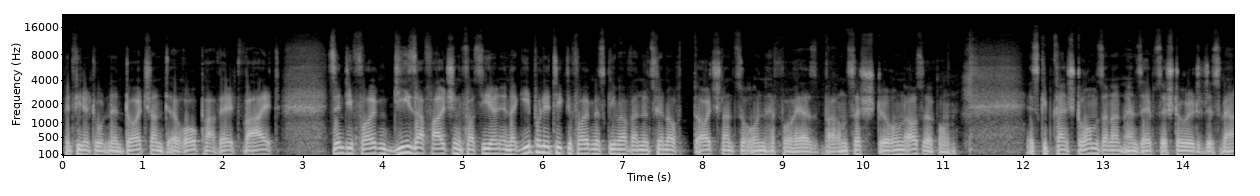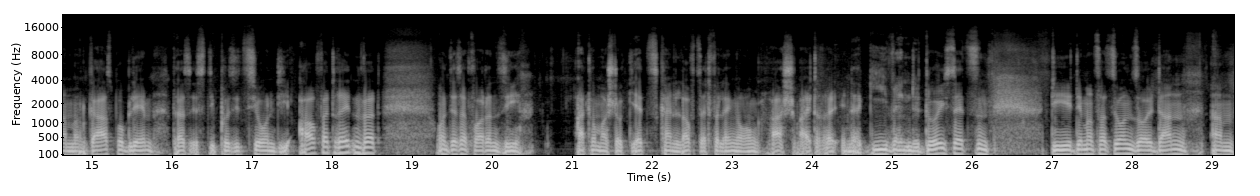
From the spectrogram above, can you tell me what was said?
mit vielen Toten in Deutschland, Europa, weltweit. Sind die Folgen dieser falschen fossilen Energiepolitik, die Folgen des Klimawandels führen auch Deutschland zu unvorhersehbaren zerstörenden Auswirkungen. Es gibt keinen Strom, sondern ein selbstverschuldetes Wärme- und Gasproblem. Das ist die Position, die auch vertreten wird. Und deshalb fordern sie Atomerstock jetzt keine Laufzeitverlängerung, rasch weitere Energiewende durchsetzen. Die Demonstration soll dann am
